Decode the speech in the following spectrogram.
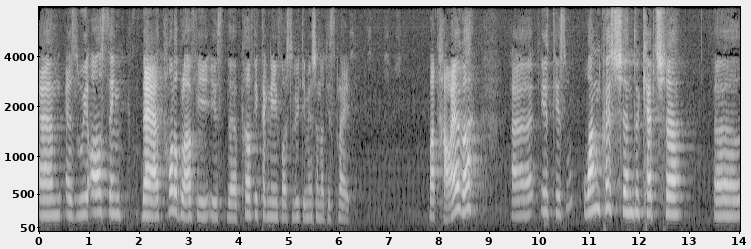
and as we all think that holography is the perfect technique for three-dimensional display. But however, uh, it is one question to capture uh,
